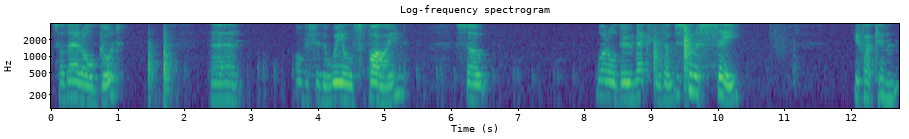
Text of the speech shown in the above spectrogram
So they're all good. Uh, obviously the wheel's fine. So what I'll do next is I'm just going to see if I can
